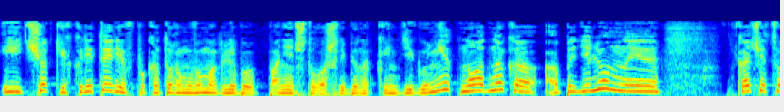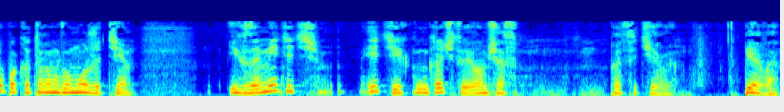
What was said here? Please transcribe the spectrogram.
И четких критериев, по которым вы могли бы понять, что ваш ребенок индиго, нет, но однако определенные качества, по которым вы можете их заметить, эти качества я вам сейчас процитирую. Первое.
